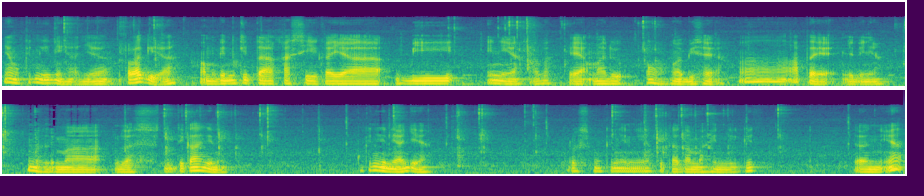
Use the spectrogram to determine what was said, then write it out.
ya mungkin gini aja. Apalagi ya oh, mungkin kita kasih kayak bi ini ya apa kayak madu. Oh nggak bisa ya? Uh, apa ya jadinya? Udah 15 detik lagi nih. Mungkin gini aja ya. Terus mungkin ini ya kita tambahin dikit. Dan ya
